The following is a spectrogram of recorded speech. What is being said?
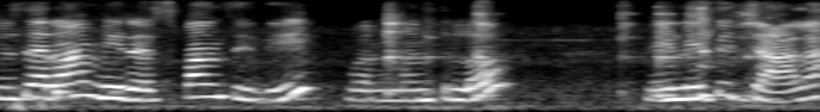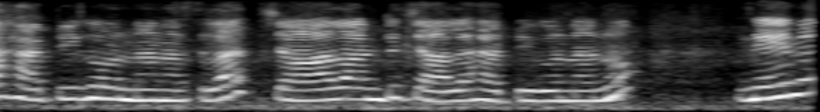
చూసారా మీ రెస్పాన్స్ ఇది వన్ మంత్లో నేనైతే చాలా హ్యాపీగా ఉన్నాను అసలు. చాలా అంటే చాలా హ్యాపీగా ఉన్నాను. నేను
